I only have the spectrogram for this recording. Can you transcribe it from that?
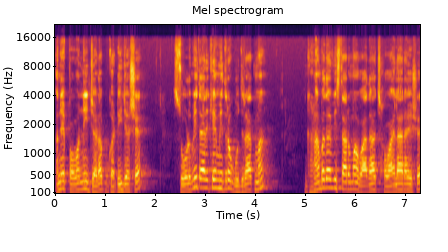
અને પવનની ઝડપ ઘટી જશે. સોળમી તારીખે મિત્રો, ગુજરાતમાં ઘણા બધા વિસ્તારોમાં વાદા છવાયેલા રહેશે.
